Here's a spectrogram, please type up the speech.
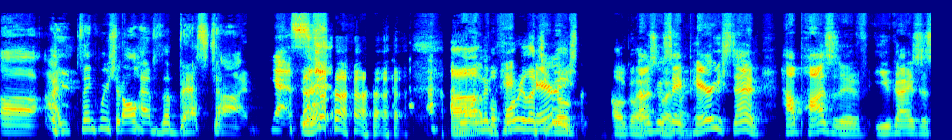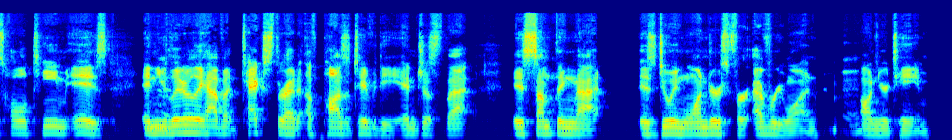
uh, I think we should all have the best time. yes. uh, and then before we let Perri- you go, oh, go ahead. I was gonna go say ahead, Perri said how positive you guys this whole team is, and Mm-hmm. you literally have a text thread of positivity, and just that is something that is doing wonders for everyone Mhm. on your team.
